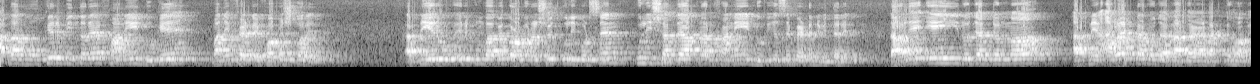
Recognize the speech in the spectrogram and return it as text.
আপনার মুখের ভিতরে পানি ঢুকে মানে ফেটে প্রবেশ করে। আপনি এরকম ভাবে গড়গড়ার সহিত কুলি করছেন, কুলির সাথে আপনার পানি ঢুকে গেছে পেটের ভিতরে। তাহলে এই রোজার জন্য আপনি আরও একটা রোজা রাখা- রাখতে হবে।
